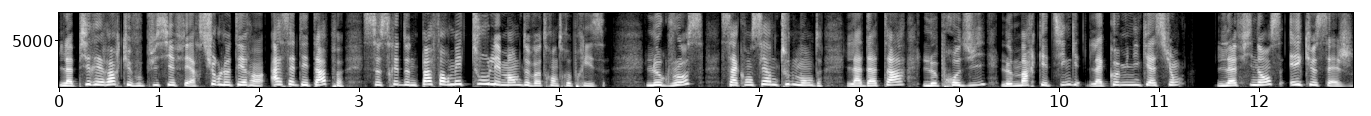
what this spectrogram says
La pire erreur que vous puissiez faire sur le terrain à cette étape, ce serait de ne pas former tous les membres de votre entreprise. Le growth, ça concerne tout le monde. La data, le produit, le marketing, la communication, la finance et que sais-je.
